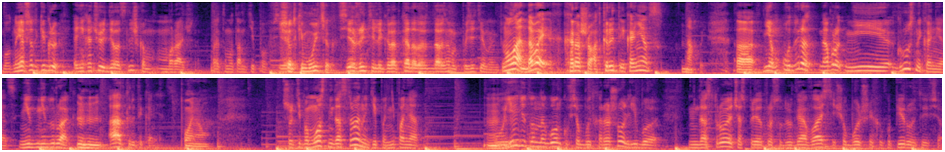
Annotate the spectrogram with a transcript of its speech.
Вот. Но я все-таки говорю, я не хочу делать слишком мрачно, поэтому там типа все, Все-таки мультик. все жители городка дол- должны быть позитивными. Ну ладно, давай, хорошо, открытый конец, нахуй. А, Не, вот наоборот, не грустный конец, не, не дурак, мгм, а открытый конец. понял. Что типа мост недостроенный, типа непонятно. Мгм. Уедет он на гонку, все будет хорошо, либо не достроят, сейчас придет просто другая власть, еще больше их оккупирует и все.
